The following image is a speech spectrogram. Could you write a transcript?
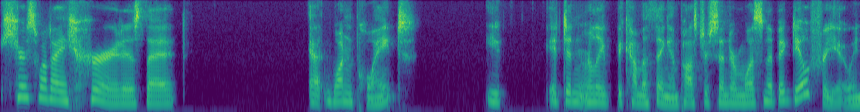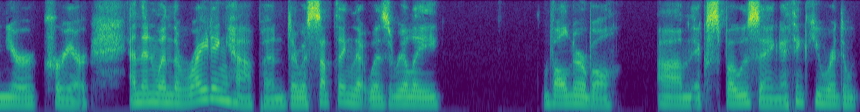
here's what I heard is that at one point you it didn't really become a thing. Imposter syndrome wasn't a big deal for you in your career. And then when the writing happened, there was something that was really vulnerable um, exposing. I think you were to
